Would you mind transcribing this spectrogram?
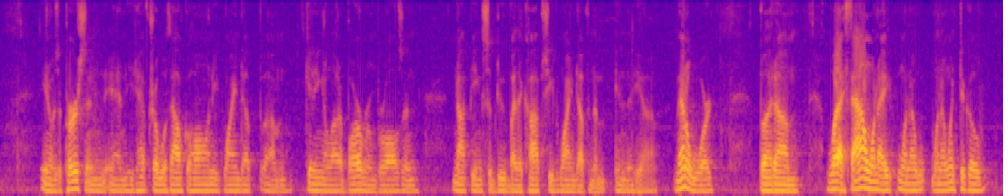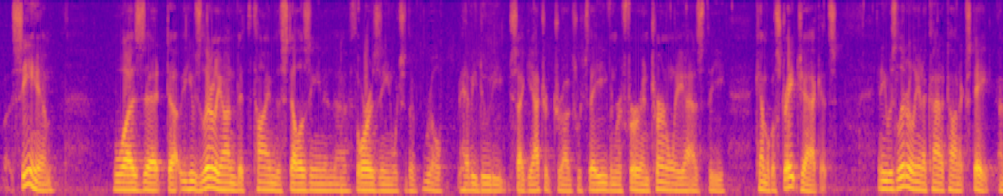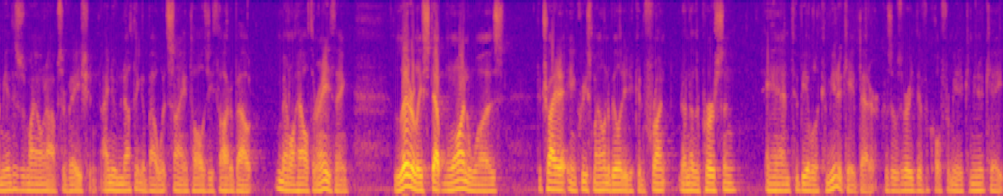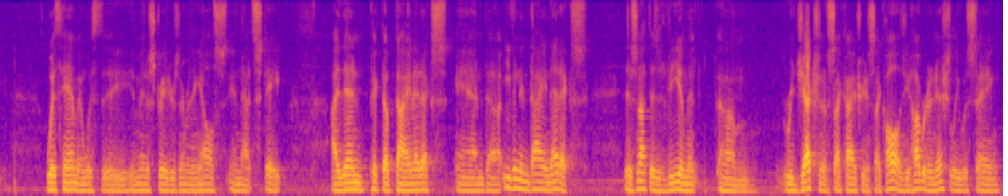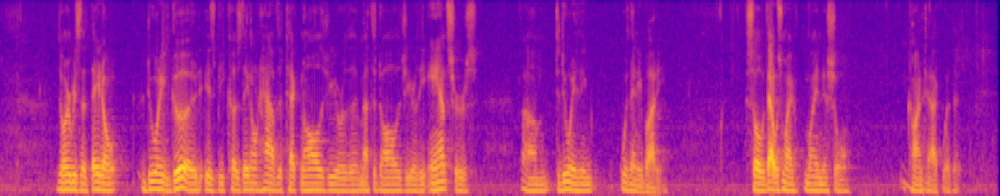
you know, as a person, and he'd have trouble with alcohol, and he'd wind up um, getting in a lot of barroom brawls and not being subdued by the cops, he'd wind up in the in the uh, mental ward. But um, what I found when I when I when I went to go see him was that uh, he was literally on at the time the stelazine and the thorazine, which are the real heavy-duty psychiatric drugs, which they even refer internally as the chemical straitjackets. And he was literally in a catatonic state. I mean, this was my own observation. I knew nothing about what Scientology thought about mental health or anything literally step one was to try to increase my own ability to confront another person and to be able to communicate better because it was very difficult for me to communicate with him and with the administrators and everything else in that state. I then picked up Dianetics, and uh, even in Dianetics, there's not this vehement um, rejection of psychiatry and psychology. Hubbard initially was saying the only reason that they don't do any good is because they don't have the technology or the methodology or the answers um, to do anything with anybody. So that was my, my initial contact with it.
